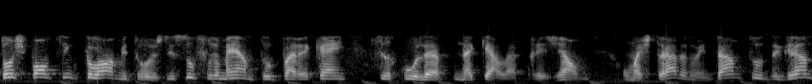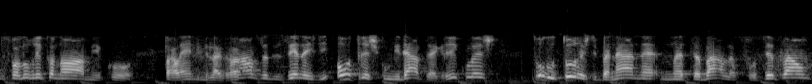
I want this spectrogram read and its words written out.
2,5 quilómetros de sofrimento para quem circula naquela região. Uma estrada, no entanto, de grande valor econômico para além de Milagrosa, dezenas de outras comunidades agrícolas, produtoras de banana, matabala, frutapão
